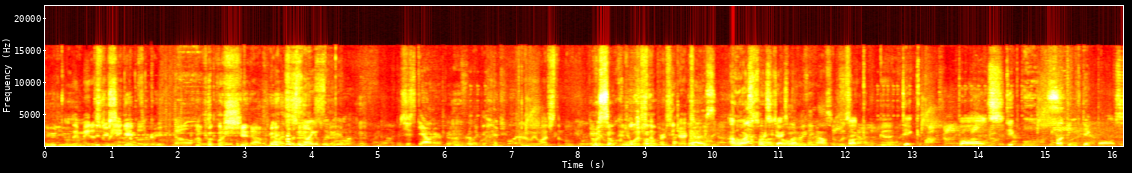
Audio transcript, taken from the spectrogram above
Dude, you They made us did you see game three? No, I He was cooked the shit out of I was it. playing Oblivion. It was just downer, but it was really good. And then we watched the movie. It was so Did you cool, watch the. Percy Jackson Yes. movie? I watched the Percy Jackson movie. Everything else was Was Fuck good? dick balls. Dick balls. Fucking dick balls.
